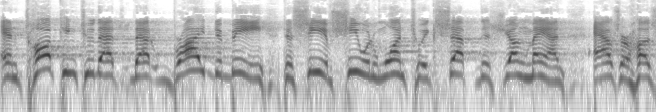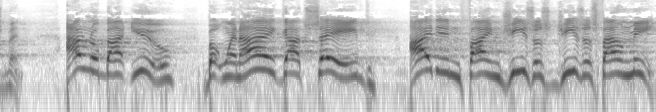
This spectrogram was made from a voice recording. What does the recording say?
and talking to that, that bride to be to see if she would want to accept this young man as her husband. I don't know about you, but when I got saved, I didn't find Jesus, Jesus found me.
